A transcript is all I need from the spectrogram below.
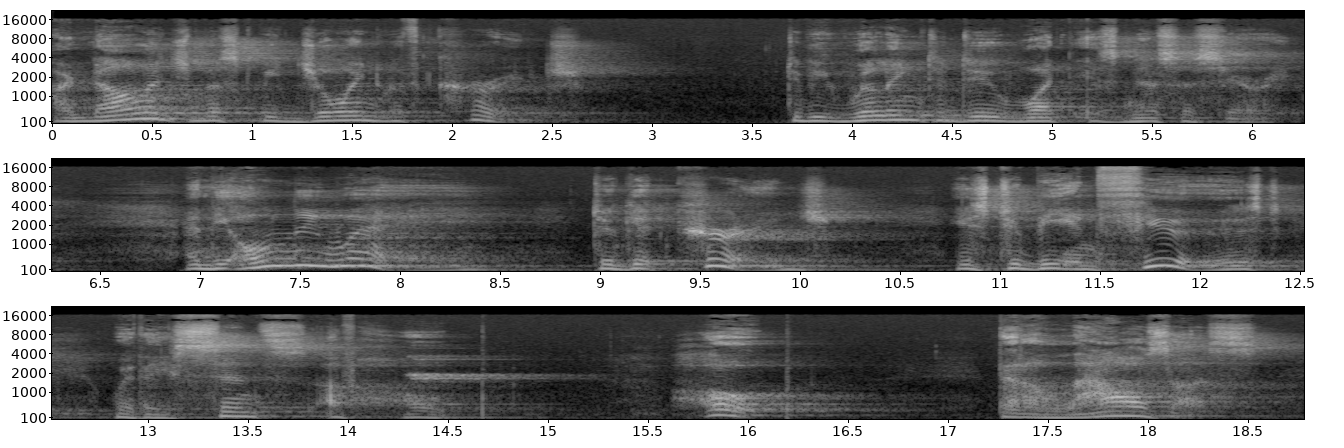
our knowledge must be joined with courage to be willing to do what is necessary. And the only way to get courage is to be infused with a sense of hope. Hope that allows us,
